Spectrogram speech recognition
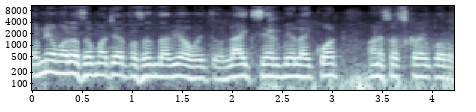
તમને અમારા સમાચાર પસંદ આવ્યા હોય તો લાઇક શેર બેલ આઇકોન અને સબસ્ક્રાઈબ કરો.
